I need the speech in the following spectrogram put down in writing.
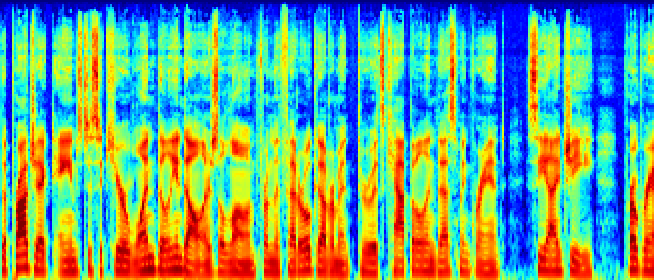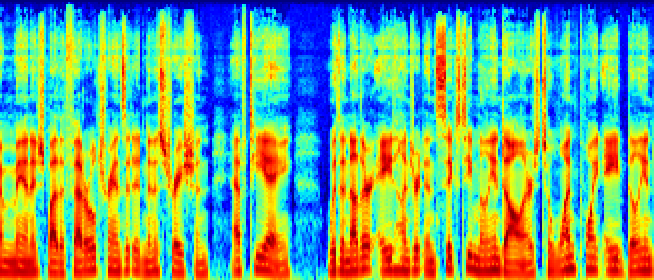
The project aims to secure $1 billion alone from the federal government through its Capital Investment Grant CIG, program managed by the Federal Transit Administration FTA, with another $860 million to $1.8 billion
